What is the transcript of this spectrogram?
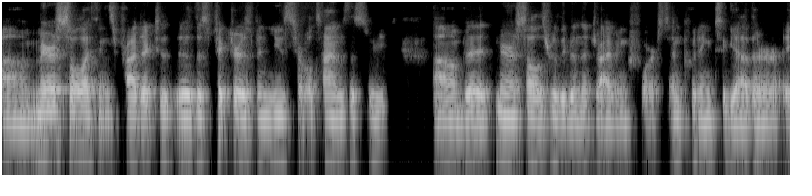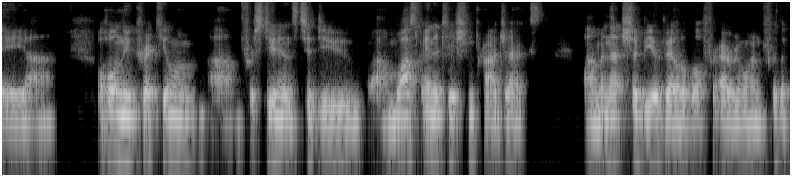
Um, Marisol, I think this project, uh, this picture has been used several times this week, um, but Marisol has really been the driving force in putting together a, uh, a whole new curriculum um, for students to do um, WASP annotation projects. Um, and that should be available for everyone for the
